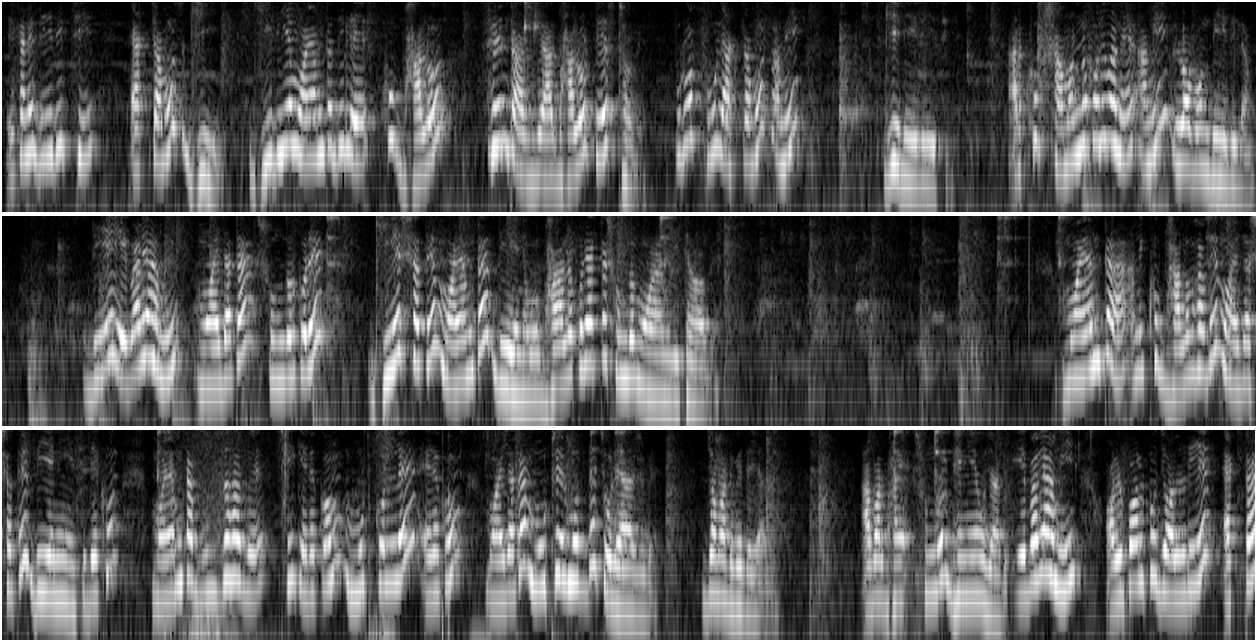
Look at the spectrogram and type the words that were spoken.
এখানে দিয়ে দিচ্ছি এক চামচ ঘি। ঘি দিয়ে ময়ামটা দিলে খুব ভালো সেন্ট আসবে আর ভালো টেস্ট হবে। পুরো ফুল এক চামচ আমি ঘি দিয়ে দিয়েছি। আর খুব সামান্য পরিমাণে আমি লবণ দিয়ে দিলাম। দিয়ে এবারে আমি ময়দাটা সুন্দর করে ঘিয়ের সাথে ময়ামটা দিয়ে নেব। ভালো করে একটা সুন্দর ময়াম দিতে হবে। ময়ামটা আমি খুব ভালোভাবে ময়দার সাথে দিয়ে নিয়েছি। দেখুন, ময়ামটা বুঝতে হবে, ঠিক এরকম মুঠ করলে এরকম ময়দাটা মুঠের মধ্যে চলে আসবে, জমাট বেঁধে যাবে। আবার সুন্দর ভেঙেও যাবে। এবারে আমি অল্প অল্প জল দিয়ে একটা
